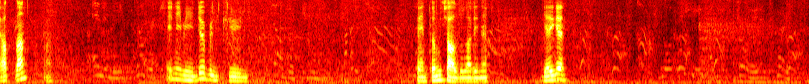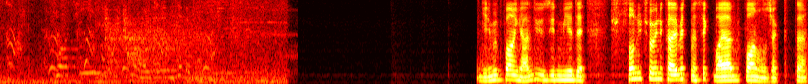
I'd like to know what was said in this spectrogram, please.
Yat lan. Enemy double kill. Pentamı çaldılar yine. Gel gel. Your team has destroyed an inhibitor. 20 puan geldi 127. Şu son 3 oyunu kaybetmesek bayağı bir puan olacaktık da.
